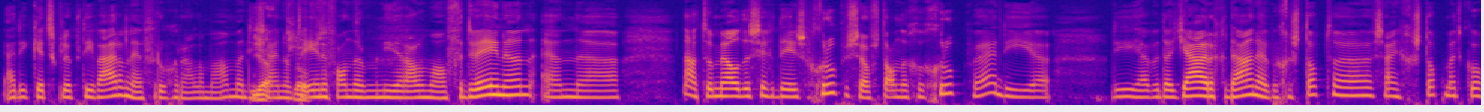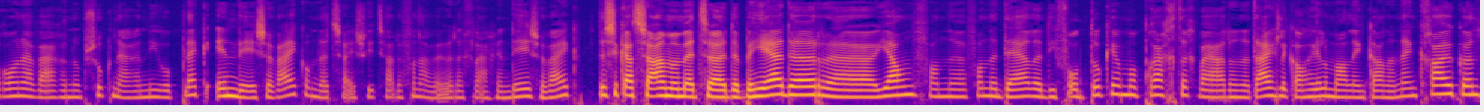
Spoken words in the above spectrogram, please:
ja, die kidsclubs die waren er vroeger allemaal. Maar die zijn op de een of andere manier allemaal verdwenen. En nou, toen meldde zich deze groep, een zelfstandige groep, hè, die, die hebben dat jaren gedaan, hebben gestopt, zijn gestopt met corona, waren op zoek naar een nieuwe plek in deze wijk, omdat zij zoiets hadden van, nou, we willen graag in deze wijk. Dus ik had samen met de beheerder, Jan van, van de Dijlen, die vond het ook helemaal prachtig. Wij hadden het eigenlijk al helemaal in kannen en kruiken.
